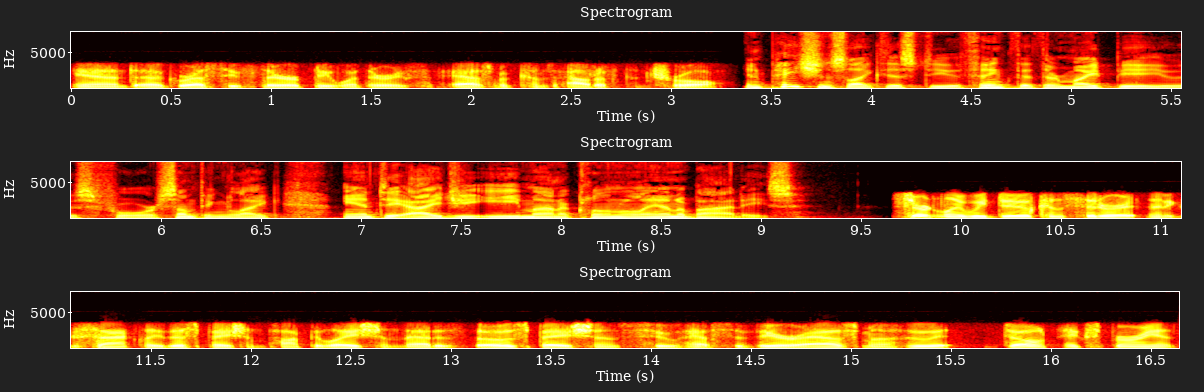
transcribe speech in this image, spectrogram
and aggressive therapy when their asthma comes out of control. In patients like this, do you think that there might be a use for something like anti IgE monoclonal antibodies? Certainly, we do consider it in exactly this patient population. That is, those patients who have severe asthma who don't experience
